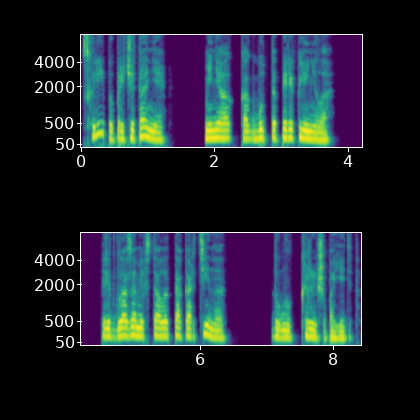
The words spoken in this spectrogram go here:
Всхлипы, причитания. Меня как будто переклинило. Перед глазами встала та картина. Думал, крыша поедет.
